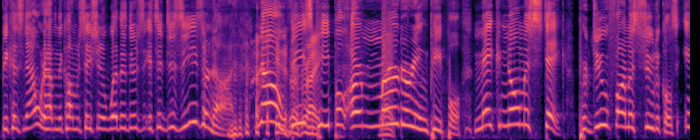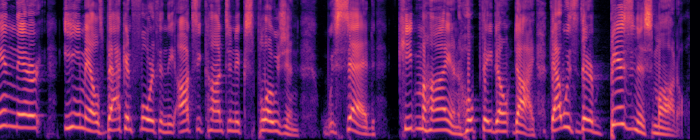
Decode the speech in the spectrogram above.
because now we're having the conversation of whether there's it's a disease or not. No, these Right. people are murdering people. Make no mistake, Purdue Pharmaceuticals in their emails back and forth in the OxyContin explosion said keep them high and hope they don't die. That was their business model.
